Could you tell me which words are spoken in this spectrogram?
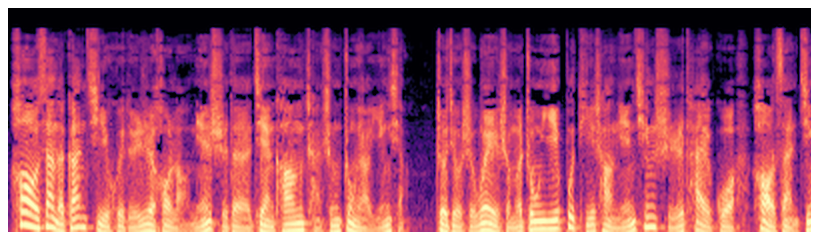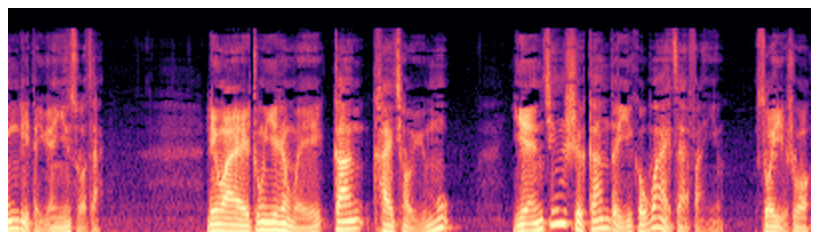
耗散的肝气会对日后老年时的健康产生重要影响。这就是为什么中医不提倡年轻时太过耗散精力的原因所在。另外，中医认为肝开窍于目，眼睛是肝的一个外在反应，所以说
